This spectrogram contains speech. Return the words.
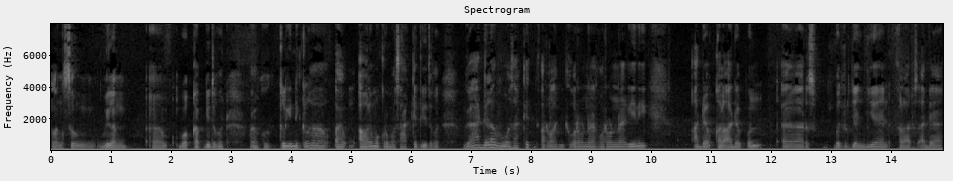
langsung bilang uh, bokap gitu kan aku klinik lah. Uh, awalnya mau ke rumah sakit gitu kan. Gak ada lah rumah sakit. Orang lagi corona corona gini. Ada kalau ada pun uh, harus buat perjanjian. Kalau harus ada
